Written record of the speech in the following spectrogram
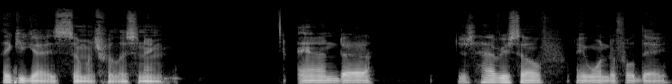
Thank you guys so much for listening. And uh, just have yourself a wonderful day.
